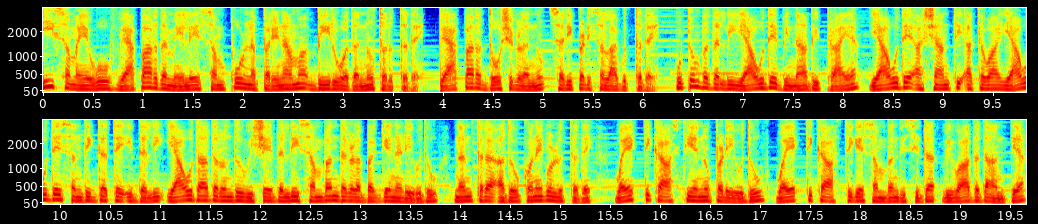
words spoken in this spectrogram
ಈ ಸಮಯವು ವ್ಯಾಪಾರದ ಮೇಲೆ ಸಂಪೂರ್ಣ ಪರಿಣಾಮ ಬೀರುವುದನ್ನು ತರುತ್ತದೆ. ವ್ಯಾಪಾರ ದೋಷಗಳನ್ನು ಸರಿಪಡಿಸಲಾಗುತ್ತದೆ. ಕುಟುಂಬದಲ್ಲಿ ಯಾವುದೇ ಭಿನ್ನಾಭಿಪ್ರಾಯ, ಯಾವುದೇ ಅಶಾಂತಿ ಅಥವಾ ಯಾವುದೇ ಸಂದಿಗ್ಧತೆ ಇದ್ದಲ್ಲಿ ಯಾವುದಾದರೊಂದು ವಿಷಯದಲ್ಲಿ ಸಂಬಂಧಗಳ ಬಗ್ಗೆ ನಡೆಯುವುದು, ನಂತರ ಅದು ಕೊನೆಗೊಳ್ಳುತ್ತದೆ. ವೈಯಕ್ತಿಕ ಆಸ್ತಿಯನ್ನು ಪಡೆಯುವುದು, ವೈಯಕ್ತಿಕ ಆಸ್ತಿಗೆ ಸಂಬಂಧಿಸಿದ ವಿವಾದದ ಅಂತ್ಯ,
